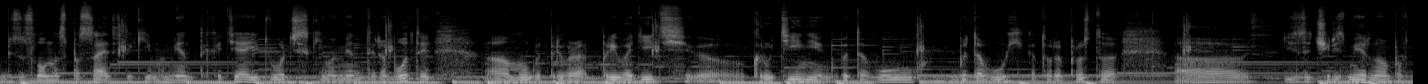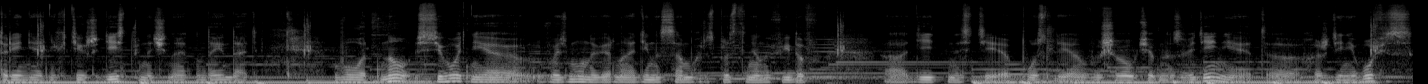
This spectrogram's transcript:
безусловно, спасает в такие моменты, хотя и творческие моменты работы а, могут приводить а, к рутине, к бытову, бытовухе, которая просто а, из-за чрезмерного повторения одних и тех же действий начинает надоедать. Вот, но сегодня я возьму, наверное, один из самых распространенных видов деятельности после высшего учебного заведения. Это хождение в офис,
